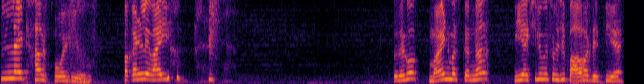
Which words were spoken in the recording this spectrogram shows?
लेट हर होल्ड यू पकड़ ले भाई। तो देखो माइंड मत करना ये एक्चुअली में थोड़ी सी पावर देती है।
